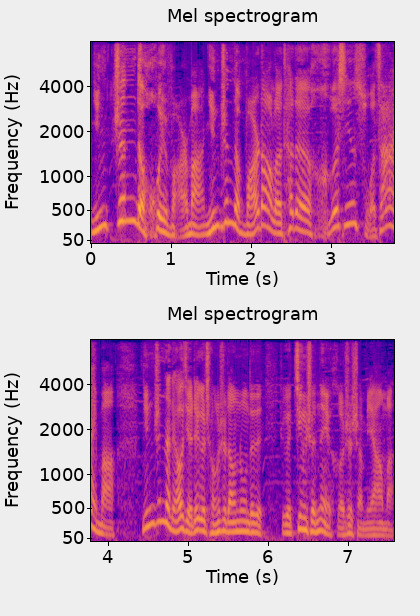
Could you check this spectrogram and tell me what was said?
您真的会玩吗？您真的玩到了它的核心所在吗？您真的了解这个城市当中的这个精神内核是什么样吗？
